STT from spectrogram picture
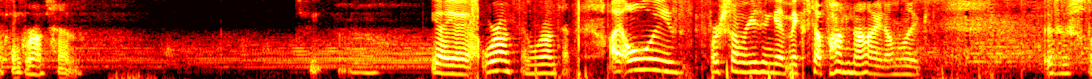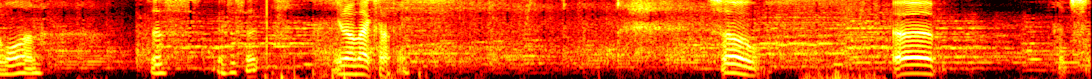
I think we're on 10. Uh, yeah, yeah, yeah. We're on 10. We're on 10. I always, for some reason, get mixed up on 9. I'm like, is this the one? Is this, is this it? You know, that kind of thing. So, uh, let's see.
